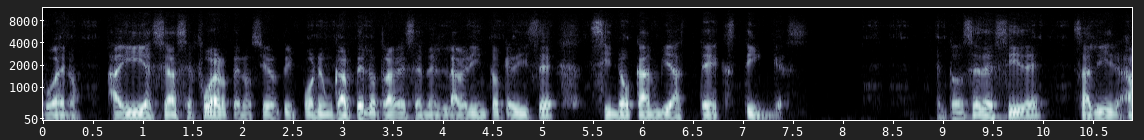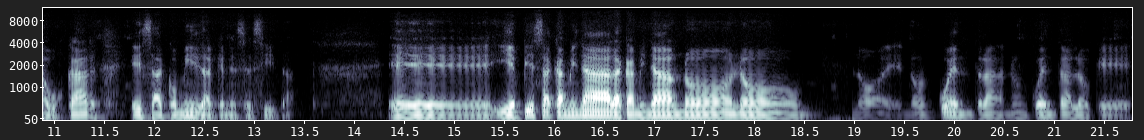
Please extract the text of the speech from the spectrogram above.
bueno, ahí se hace fuerte, ¿no es cierto? Y pone un cartel otra vez en el laberinto que dice, si no cambias, te extingues. Entonces decide salir a buscar esa comida que necesita. Eh, y empieza a caminar, a caminar, no, no, no, eh, no encuentra, no encuentra lo que,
